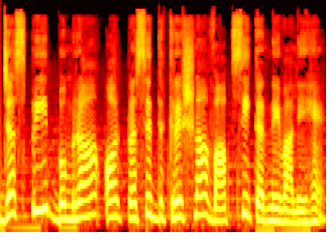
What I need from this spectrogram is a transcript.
जसप्रीत बुमराह और प्रसिद्ध कृष्णा वापसी करने वाले हैं।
